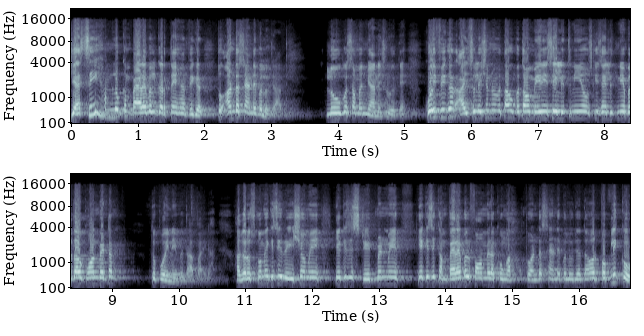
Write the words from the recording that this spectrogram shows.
जैसे ही हम लोग कंपेरेबल करते हैं फिगर तो अंडरस्टैंडेबल हो जाती है। लोगों को समझ में आने शुरू होते हैं। कोई फिगर आइसोलेशन में बताओ बताओ मेरी सेल इतनी है, उसकी सेल इतनी है, बताओ कौन बेटर तो कोई नहीं बता पाएगा। अगर उसको मैं किसी रेशियो में या किसी स्टेटमेंट में या किसी कंपेरेबल फॉर्म में रखूँगा तो अंडरस्टैंडेबल हो जाता है। और पब्लिक को,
